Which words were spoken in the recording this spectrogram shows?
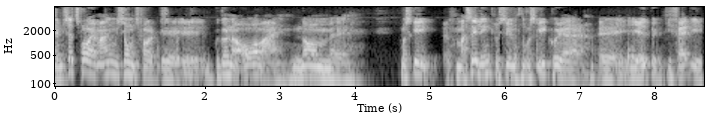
jamen, så tror jeg, at mange missionsfolk øh, begynder at overveje, når øh, måske, mig selv inklusiv, måske kunne jeg øh, hjælpe de fattige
